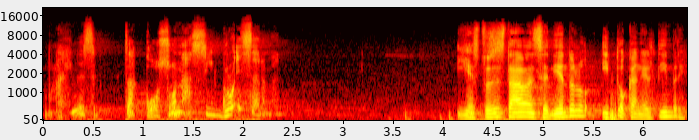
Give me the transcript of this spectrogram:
Imagínense, esta cosona así gruesa, hermano. Y entonces estaba encendiéndolo y tocan el timbre.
